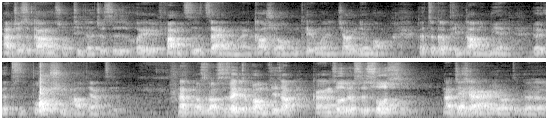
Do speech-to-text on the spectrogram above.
那就是刚刚所提的，就是会放置在我们高雄天文教育联盟的这个频道里面有一个直播讯号这样子。那老师老师在这帮我们介绍，刚刚说的是缩时，那接下来还有这个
